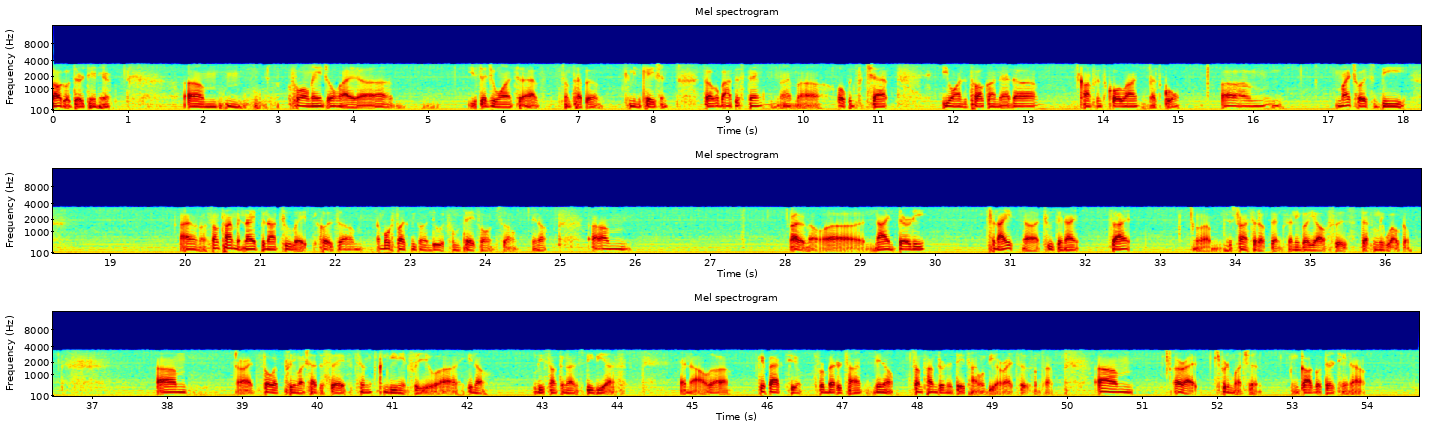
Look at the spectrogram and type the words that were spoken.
Gargo 13 here. Um, hmm. Fallen Angel, I, uh, you said you wanted to have some type of communication, talk about this thing. I'm uh, open for chat. You wanted to talk on that uh, conference call line. That's cool. Um, my choice would be, I don't know, sometime at night, but not too late, because um, I'm most likely going to do it from a payphone, so, you know. Um, I don't know, uh, 9.30 tonight, uh, Tuesday night, side. Um, just trying to set up things. Anybody else is definitely welcome. Um, all right, that's all I pretty much had to say. If it's inconvenient for you, uh, you know, leave something on this BBS, and I'll uh, get back to you for a better time. You know, sometime during the daytime would be all right, too, sometime. Um, all right, that's pretty much it. Goggle 13 out.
